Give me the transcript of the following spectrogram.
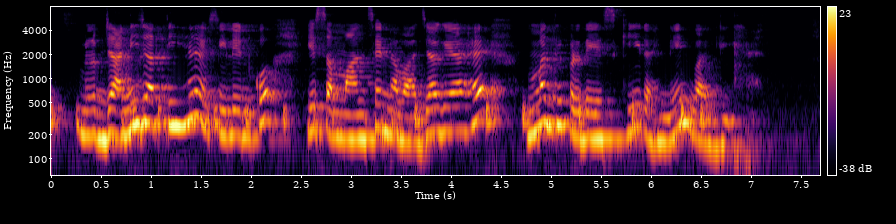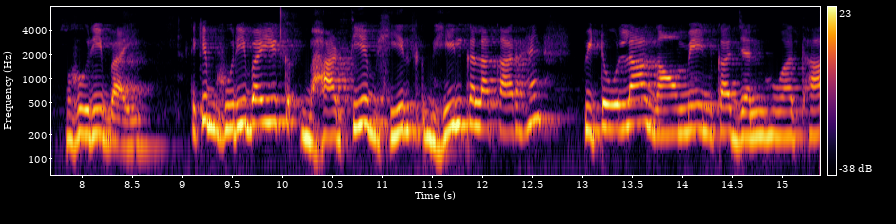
मतलब जानी जाती हैं, इसीलिए इनको ये सम्मान से नवाजा गया है। मध्य प्रदेश की रहने वाली है। भूरी बाई देखिए भूरी बाई एक भारतीय भील भील कलाकार हैं। पिटोला गाँव में इनका जन्म हुआ था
